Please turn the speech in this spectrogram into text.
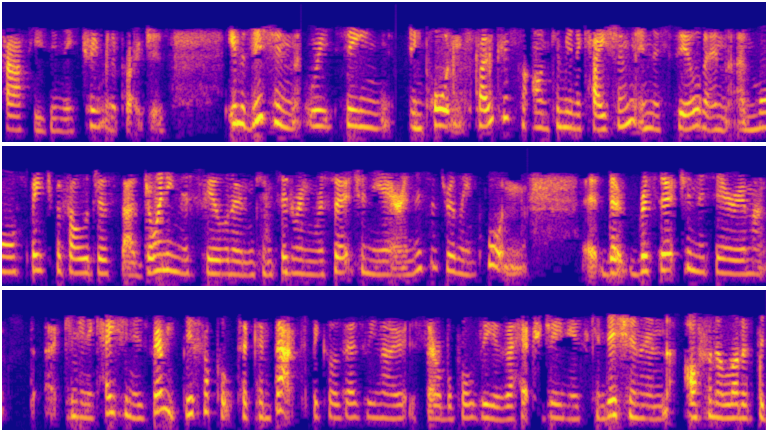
tasks using these treatment approaches. In addition, we're seeing important focus on communication in this field and, and, more speech pathologists are joining this field and considering research in the area and this is really important. Uh, the research in this area amongst communication is very difficult to conduct because, as we know, cerebral palsy is a heterogeneous condition, and often a lot of the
